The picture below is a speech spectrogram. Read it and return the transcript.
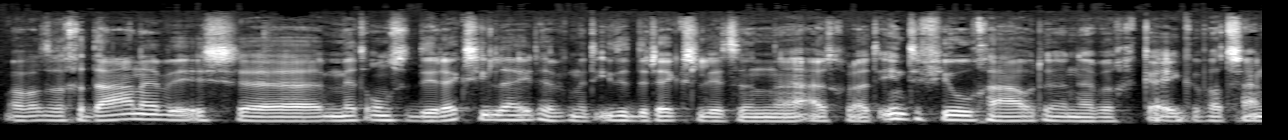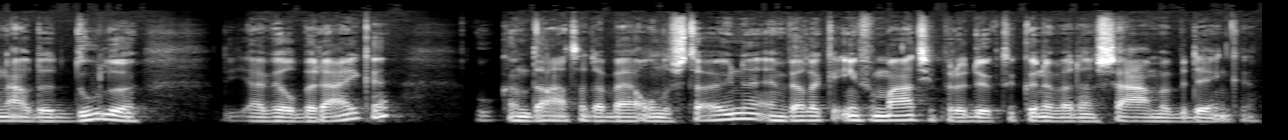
Maar wat we gedaan hebben is met onze directieleden, heb ik met ieder directielid een uitgebreid interview gehouden. En hebben gekeken wat zijn nou de doelen die jij wil bereiken. Hoe kan data daarbij ondersteunen en welke informatieproducten kunnen we dan samen bedenken?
